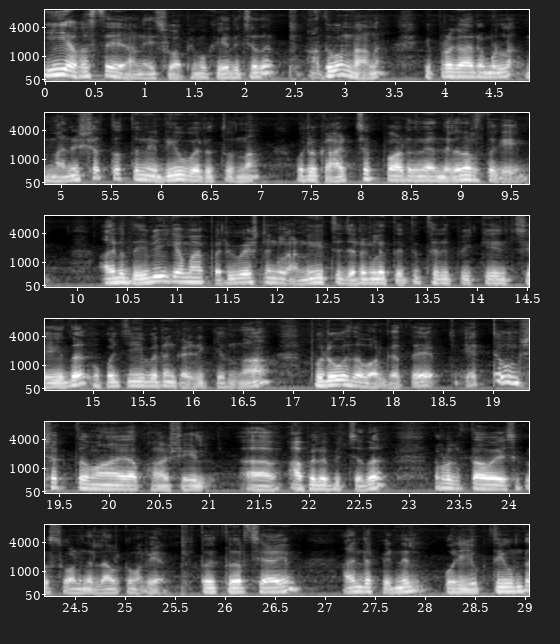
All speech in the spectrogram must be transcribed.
ഈ അവസ്ഥയാണ് യേശു അഭിമുഖീകരിച്ചത്. അതുകൊണ്ടാണ് ഇപ്രകാരമുള്ള മനുഷ്യത്വത്തിന് ഇടിവ് വരുത്തുന്ന ഒരു കാഴ്ചപ്പാടിനെ നിലനിർത്തുകയും അതിന് ദൈവീകമായ പരിവേഷണങ്ങൾ അണിയിച്ച് ജനങ്ങളെ തെറ്റിദ്ധരിപ്പിക്കുകയും ചെയ്ത് ഉപജീവനം കഴിക്കുന്ന പുരോഹിത വർഗത്തെ ഏറ്റവും ശക്തമായ ഭാഷയിൽ അപലപിച്ചത് നമ്മുടെ കർത്താവ് യേശു ക്രിസ്തുവാണെന്ന് എല്ലാവർക്കും അറിയാം. തീർച്ചയായും അതിന്റെ പിന്നിൽ ഒരു യുക്തിയുണ്ട്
